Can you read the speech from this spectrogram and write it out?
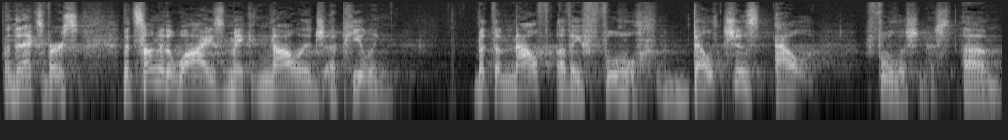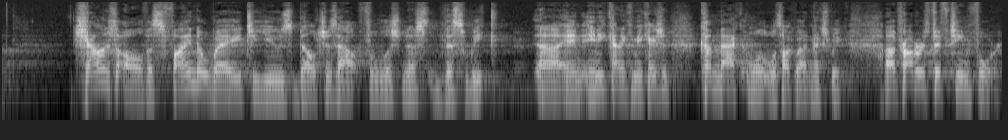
And the next verse, the tongue of the wise make knowledge appealing, but the mouth of a fool belches out foolishness. Um, challenge to all of us find a way to use belches out foolishness this week uh, in any kind of communication. Come back and we'll, we'll talk about it next week. Uh, Proverbs 15 4.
